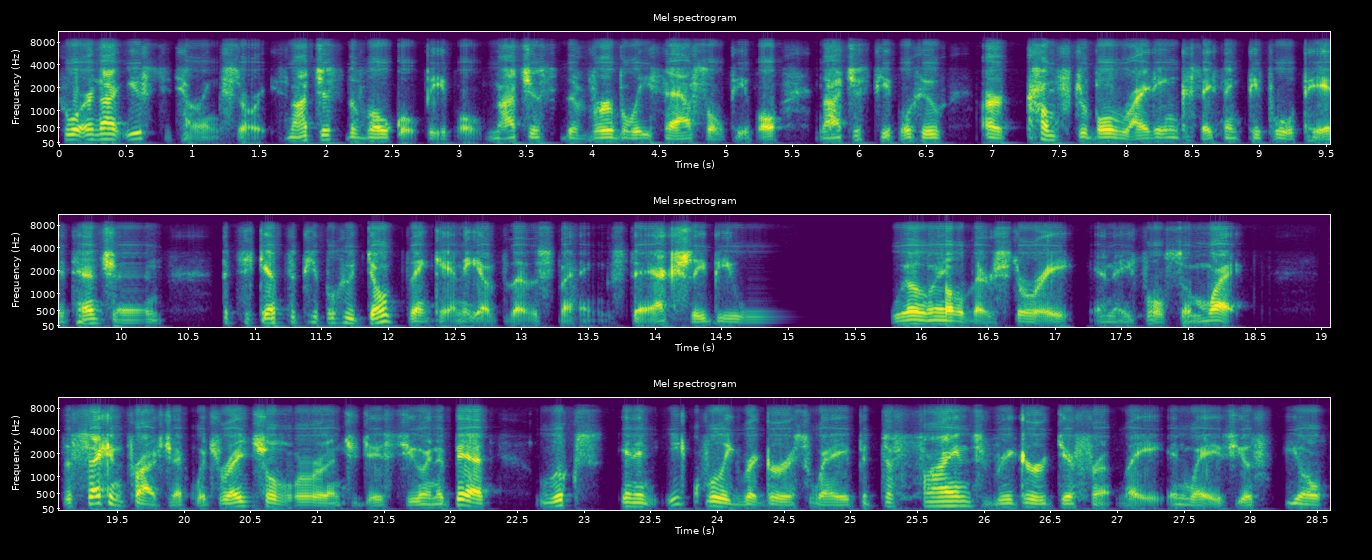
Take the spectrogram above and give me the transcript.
who are not used to telling stories, not just the vocal people, not just the verbally facile people, not just people who are comfortable writing because they think people will pay attention, but to get the people who don't think any of those things to actually be willing to tell their story in a fulsome way. The second project, which Rachel will introduce to you in a bit, looks in an equally rigorous way, but defines rigor differently in ways you'll, you'll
